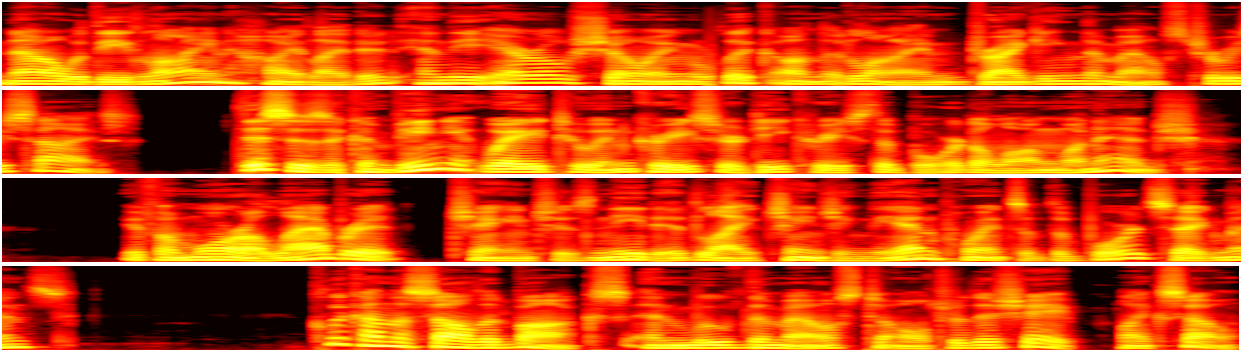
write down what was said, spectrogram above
Now with the line highlighted and the arrow showing, click on the line, dragging the mouse to resize. This is a convenient way to increase or decrease the board along one edge. If a more elaborate change is needed, like changing the endpoints of the board segments, click on the solid box and move the mouse to alter the shape, like so.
